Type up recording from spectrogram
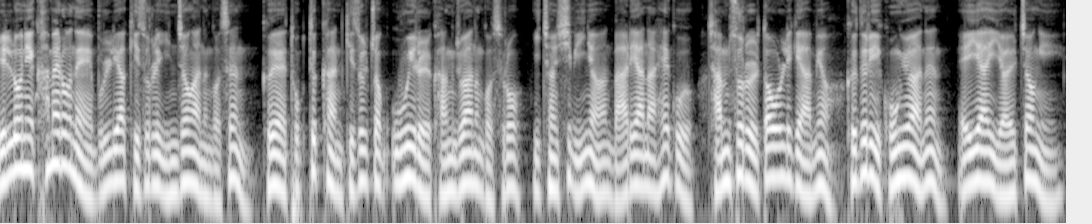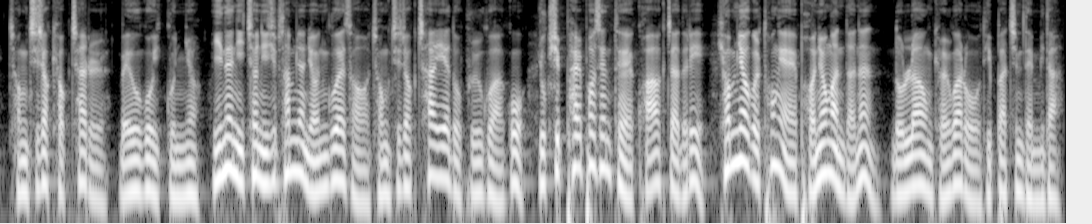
일론이 카메론의 물리학 기술을 인정하는 것은 그의 독특한 기술적 우위를 강조하는 것으로 2012년 마리아나 해구 잠수를 떠올리게 하며 그들이 공유하는 AI 열정이 정치적 격차를 메우고 있군요. 이는 2023년 연구에서 정치적 차이에도 불구하고 68%의 과학자들이 협력을 통해 번영한다는 놀라운 결과로 뒷받침됩니다.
